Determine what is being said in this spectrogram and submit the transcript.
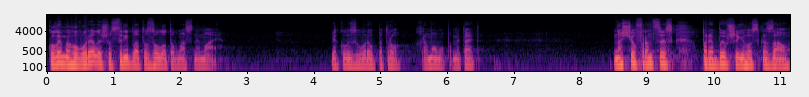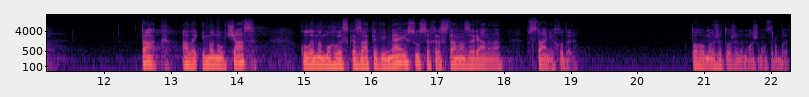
коли ми говорили, що срібла та золота в нас немає. Як колись говорив Петро храмому, пам'ятаєте? На що Франциск, перебивши його, сказав: так, але і минув час, коли ми могли сказати в ім'я Ісуса Христа Назарянина, встань і ходи. Того ми вже теж не можемо зробити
